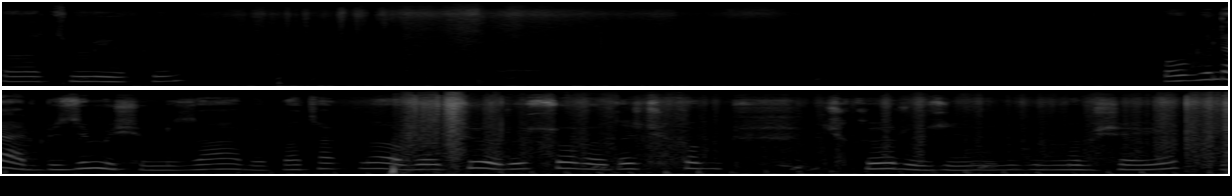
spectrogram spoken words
rahatımı yapayım. Hobiler bizim işimiz abi. Bataklığa batıyoruz sonra da çıkıp çıkıyoruz yani. Bunda bir şey yok ki.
